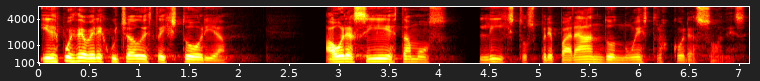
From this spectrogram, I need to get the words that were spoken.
Y después de haber escuchado esta historia, ahora sí estamos listos, preparando nuestros corazones.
